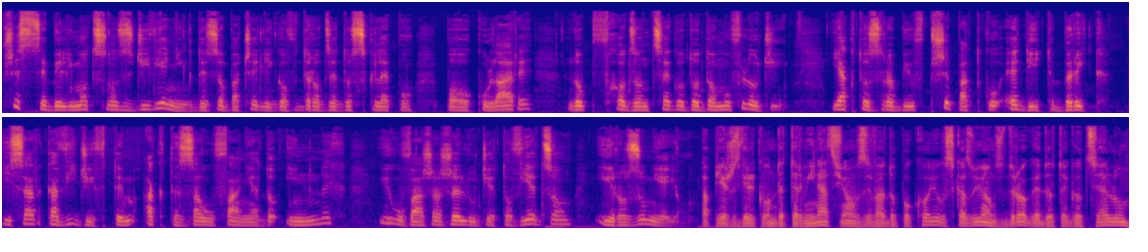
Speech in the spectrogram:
Wszyscy byli mocno zdziwieni, gdy zobaczyli go w drodze do sklepu po okulary lub wchodzącego do domów ludzi, jak to zrobił w przypadku Edith Brick. Pisarka widzi w tym akt zaufania do innych i uważa, że ludzie to wiedzą i rozumieją. Papież z wielką determinacją wzywa do pokoju, wskazując drogę do tego celu,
